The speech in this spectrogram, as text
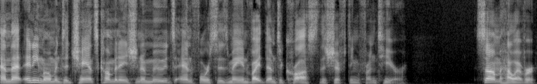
and that any moment a chance combination of moods and forces may invite them to cross the shifting frontier. Some, however,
